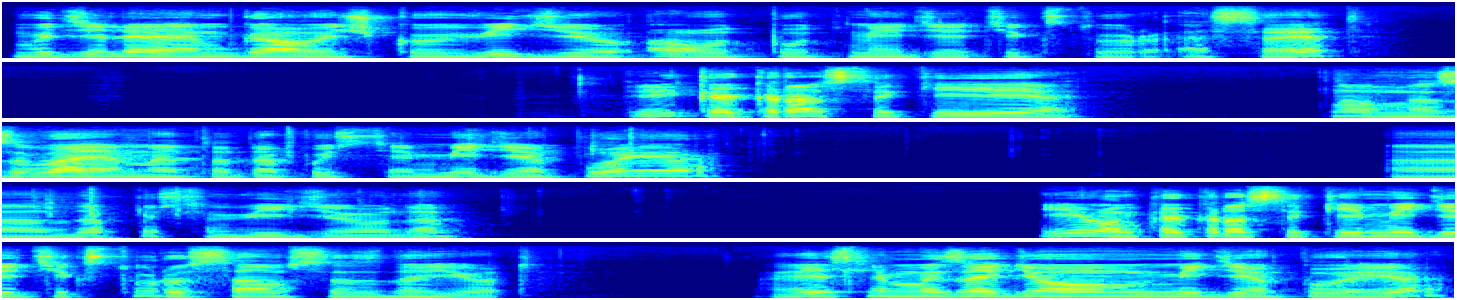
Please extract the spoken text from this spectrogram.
Выделяем галочку Video Output Media Texture Asset. И как раз таки, ну, называем это, допустим, медиа плеер. А, допустим, видео, да? И он как раз таки медиатекстуру сам создает. А если мы зайдем в медиаплеер,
